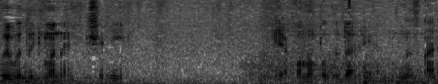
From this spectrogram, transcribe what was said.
виведуть мене чи ні. Як воно буде далі, не знаю.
